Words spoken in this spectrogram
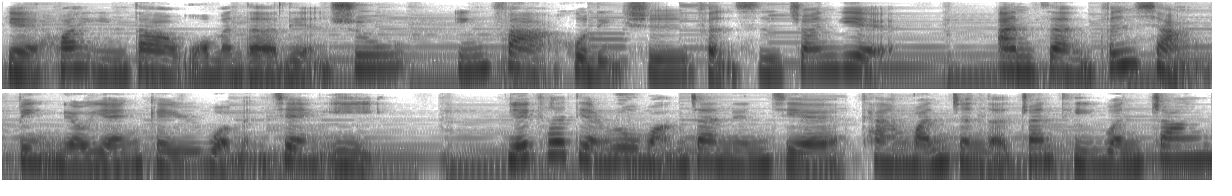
也欢迎到我们的脸书英法护理师粉丝专业按赞分享，并留言给予我们建议。也可点入网站链接看完整的专题文章。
